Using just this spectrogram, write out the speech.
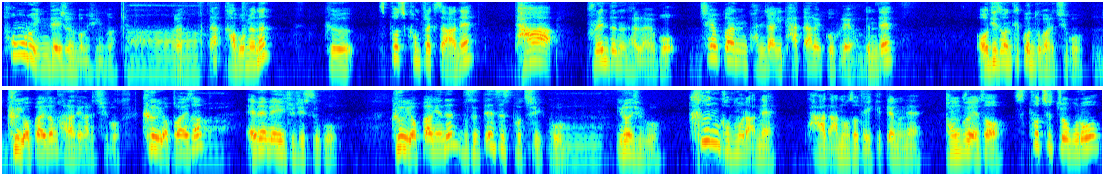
통으로 임대해주는 방식인 것 같아요. 아, 그러니까 딱 가보면은 그 스포츠 컴플렉스 안에 다 브랜드는 달라요. 뭐 체육관 관장이 다 따로 있고 그래요. 근데 어디선 태권도 가르치고 그 옆방에선 가라데 가르치고 그 옆방에선 아, MMA 주짓수고 그 옆방에는 무슨 댄스 스포츠 있고 음, 이런 식으로 큰 건물 안에 다 나눠서 돼 있기 때문에 정부에서 스포츠 쪽으로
